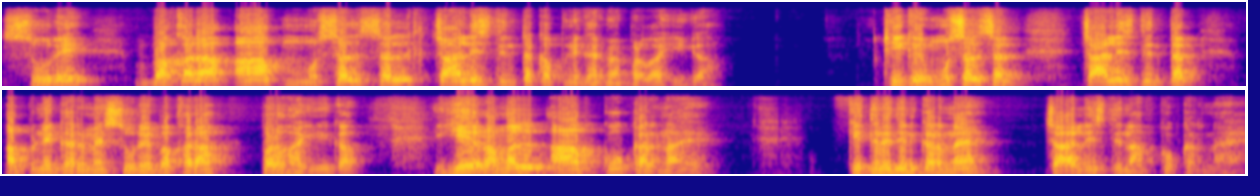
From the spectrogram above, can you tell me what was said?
सूर्य बकरा आप मुसलसल चालीस दिन तक अपने घर में पढ़वाइएगा ठीक है? मुसलसल चालीस दिन तक अपने घर में सूर्य बकरा पढ़वाइएगा ये अमल आपको करना है। कितने दिन करना है? चालीस दिन आपको करना है।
